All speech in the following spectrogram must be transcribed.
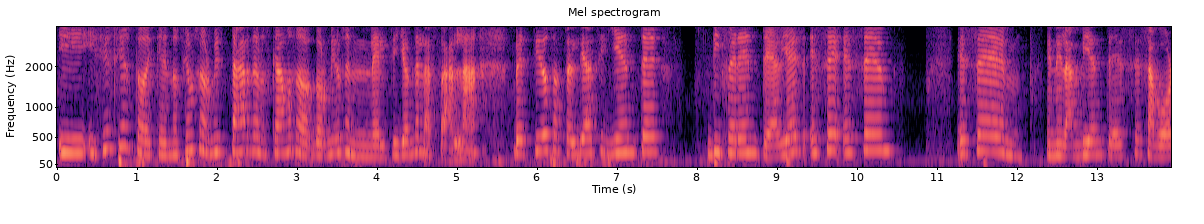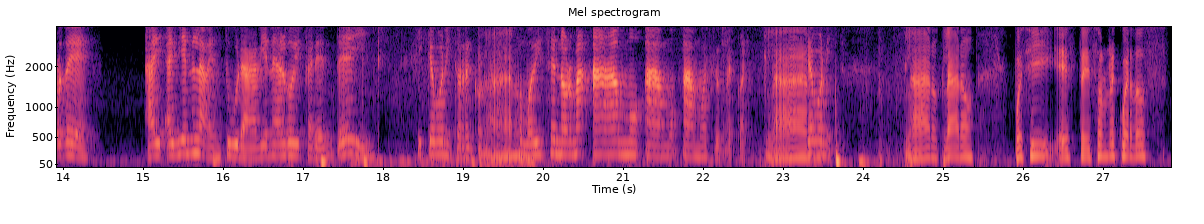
Y, y sí es cierto de que nos íbamos a dormir tarde, nos quedábamos dormidos en el sillón de la sala, vestidos hasta el día siguiente, diferente. Había ese, ese, ese, en el ambiente, ese sabor de ahí, viene la aventura, viene algo diferente y, qué bonito recordar. Como dice Norma, amo, amo, amo esos recuerdos. Claro. Qué bonito. Claro, claro. Pues sí, este, son recuerdos,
